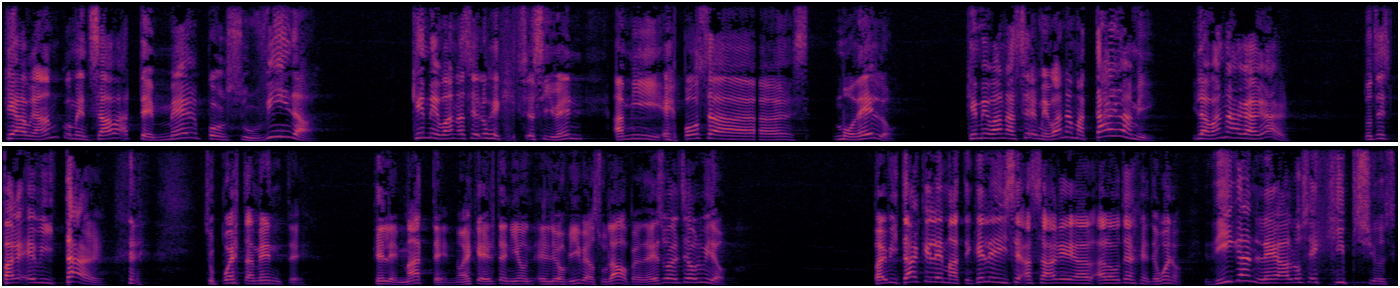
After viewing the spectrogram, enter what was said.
que Abraham comenzaba a temer por su vida. ¿Qué me van a hacer los egipcios si ven a mi esposa modelo? ¿Qué me van a hacer? Me van a matar a mí y la van a agarrar. Entonces, para evitar supuestamente que le maten, no es que él tenía el Dios vive a su lado, pero de eso él se olvidó. Para evitar que le maten, ¿qué le dice a Sara y a, a la otra gente? Bueno, díganle a los egipcios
